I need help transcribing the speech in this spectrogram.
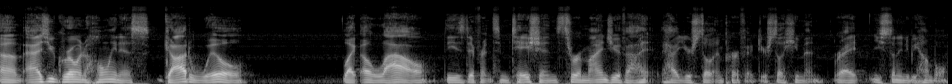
um, as you grow in holiness, God will like allow these different temptations to remind you of how, how you're still imperfect. You're still human, right? You still need to be humble.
